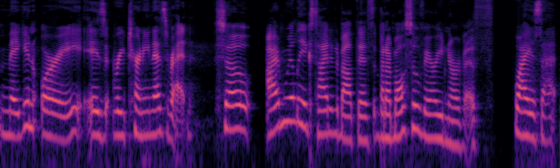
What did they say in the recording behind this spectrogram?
Meghan Ory is returning as Red. So I'm really excited about this, but I'm also very nervous. Why is that?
